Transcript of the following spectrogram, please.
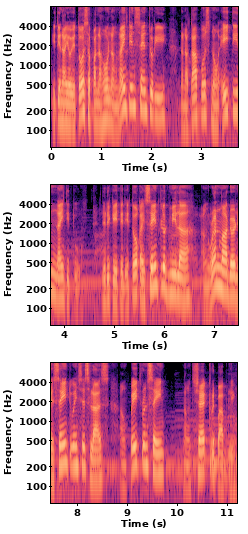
Itinayo ito sa panahon ng 19th century na natapos noong 1892. Dedicated ito kay Saint Ludmila, ang grandmother ni Saint Wenceslas, ang patron saint ng Czech Republic.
